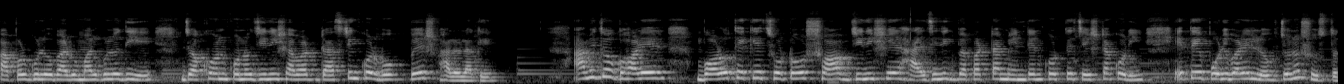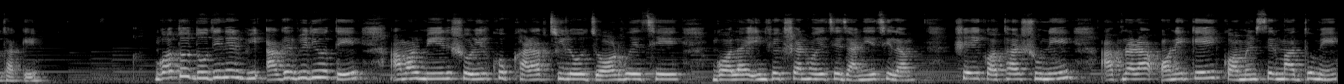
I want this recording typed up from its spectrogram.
কাপড়গুলো বা রুমালগুলো দিয়ে যখন কোনো জিনিস আবার ডাস্টিং করব, বেশ ভালো লাগে। আমি তো ঘরের বড় থেকে ছোট সব জিনিসের হাইজিনিক ব্যাপারটা মেনটেন করতে চেষ্টা করি, এতে পরিবারের লোকজনও সুস্থ থাকে। গত দুদিনের আগের ভিডিওতে আমার মেয়ের শরীর খুব খারাপ ছিল, জ্বর হয়েছে, গলায় ইনফেকশান হয়েছে জানিয়েছিলাম। সেই কথা শুনে আপনারা অনেকেই কমেন্টসের মাধ্যমে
